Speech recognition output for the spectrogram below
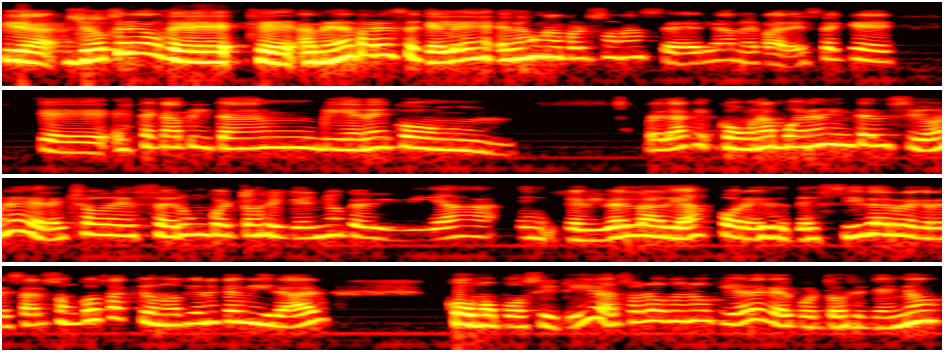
Mira, yo creo que, a mí me parece que él es, él es una persona seria, me parece que, que este capitán viene con, ¿verdad? con unas buenas intenciones, el hecho de ser un puertorriqueño que vivía, que vive en la diáspora y decide regresar, son cosas que uno tiene que mirar como positivas, eso es lo que uno quiere, que el puertorriqueño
